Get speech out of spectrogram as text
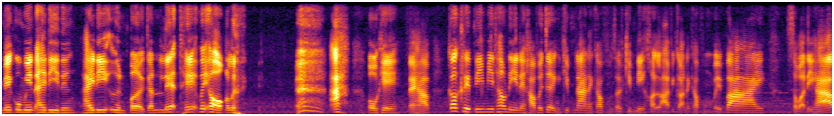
เมกูมินไอดีหนึ่งไอดีอื่นเปิดกันเละเทะไม่ออกเลยอะโอเคนะครับ ก็คลิปนี้มีเท่านี้นะครับไว้เจอกันคลิปหน้านะครับผมสำหรับคลิปนี้ขอลาไปก่อนนะครับผมบ๊ายบาย สวัสดีครับ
